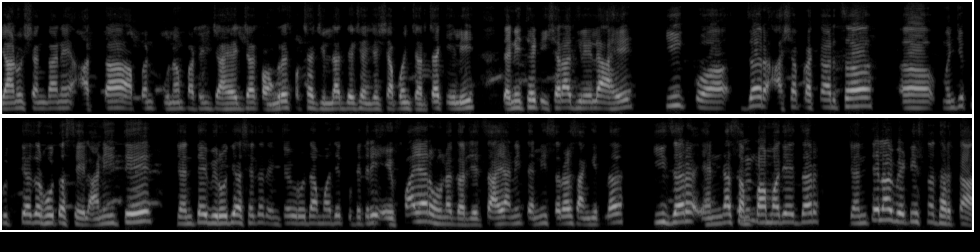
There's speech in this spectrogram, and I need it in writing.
या अनुषंगाने आता आपण पूनम पाटील ज्या आहेत ज्या काँग्रेस पक्ष जिल्हाध्यक्ष यांच्याशी आपण चर्चा केली त्यांनी थेट इशारा दिलेला आहे की जर अशा प्रकारचं म्हणजे कृत्य जर होत असेल आणि ते जनतेविरोधी असेल तर त्यांच्या विरोधामध्ये कुठेतरी एफ आय आर होणं गरजेचं आहे. आणि त्यांनी सरळ सांगितलं की जर यांना संपामध्ये जर जनतेला वेटीस न धरता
